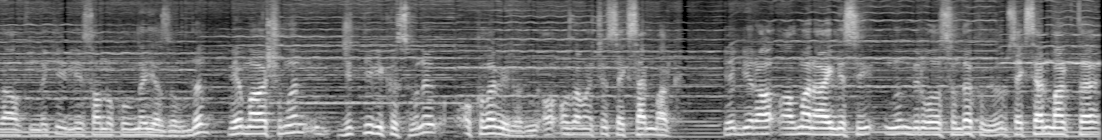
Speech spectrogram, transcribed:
adı altındaki lisan okuluna yazıldım ve maaşımın ciddi bir kısmını okula veriyordum. O, o zaman için 80 mark ve bir Al- Alman ailesinin bir odasında kalıyordum. 80 mark da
